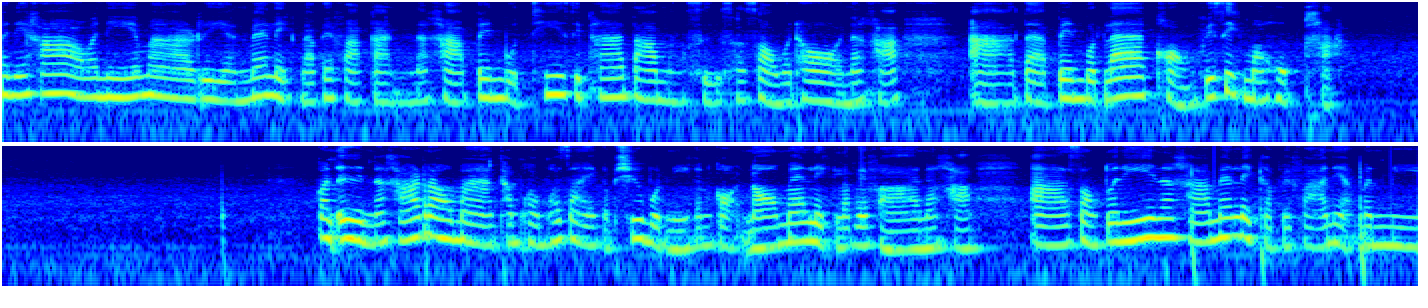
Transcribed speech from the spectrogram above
วัสดีค่ะ วันนี้มาเรียนแม่เหล็กและไฟฟ้ากันนะคะ เป็นบทที่ 15 ตามหนังสือสสวทนะคะอ่าแต่เป็นบทแรกของฟิสิกส์ม .6 ค่ะ ก่อนอื่นนะคะเรามาทำความเข้าใจกับชื่อบทนี้กันก่อนเนาะแม่เหล็กและไฟฟ้านะคะอ่าสองตัวนี้นะคะ แม่เหล็กกับไฟฟ้าเนี่ยมันมี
